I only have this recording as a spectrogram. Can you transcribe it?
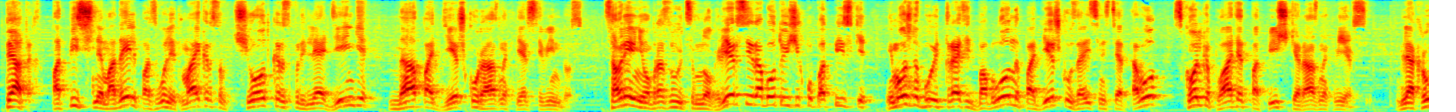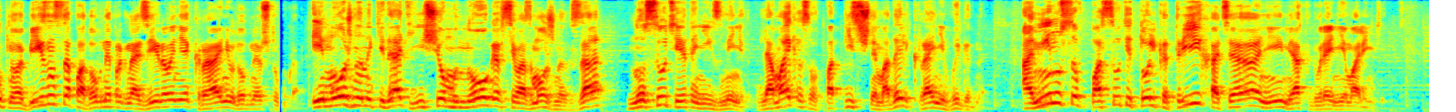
В-пятых, подписочная модель позволит Microsoft четко распределять деньги на поддержку разных версий Windows. Со временем образуется много версий, работающих по подписке, и можно будет тратить бабло на поддержку в зависимости от того, сколько платят подписчики разных версий. Для крупного бизнеса подобное прогнозирование крайне удобная штука. И можно накидать еще много всевозможных «за», но сути это не изменит. Для Microsoft подписочная модель крайне выгодна. А минусов, по сути, только три, хотя они, мягко говоря, не маленькие.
